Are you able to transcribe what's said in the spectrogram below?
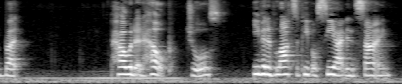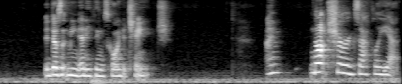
But how would it help, Jules? Even if lots of people see I didn't sign, it doesn't mean anything's going to change. I'm not sure exactly yet.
